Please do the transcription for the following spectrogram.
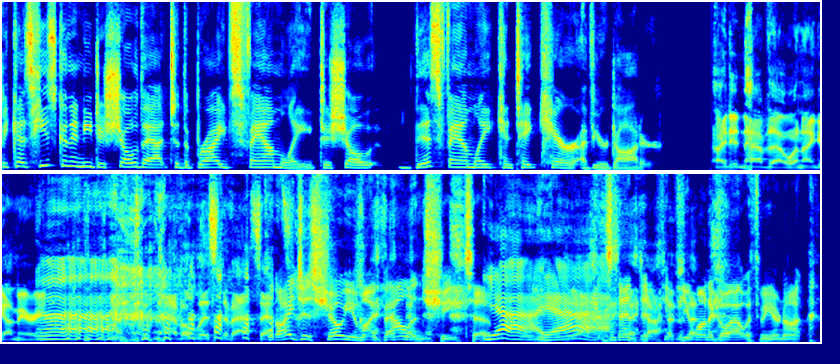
because he's going to need to show that to the bride's family to show this family can take care of your daughter. I didn't have that when I got married. I didn't have a list of assets. Could I just show you my balance sheet? Uh, yeah, yeah. consent if, if you want to go out with me or not.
